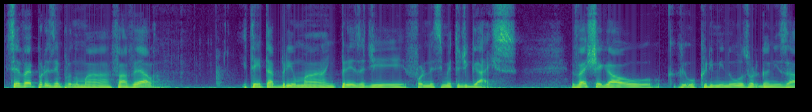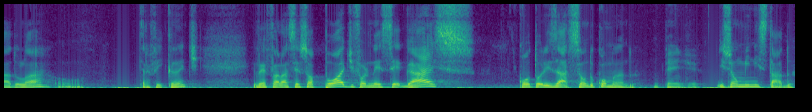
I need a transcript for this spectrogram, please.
Você vai, por exemplo, numa favela e tenta abrir uma empresa de fornecimento de gás. Vai chegar o, o criminoso organizado lá, o traficante, e vai falar: você só pode fornecer gás com autorização do comando. Entendi. Isso é um mini-estado.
